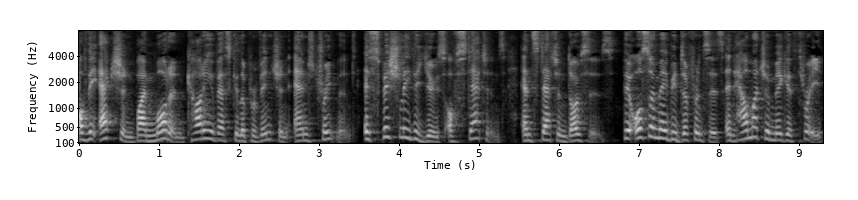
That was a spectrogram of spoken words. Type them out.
of the action by modern cardiovascular prevention and treatment, especially the use of statins and statin doses. There also may be differences in how much omega-3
